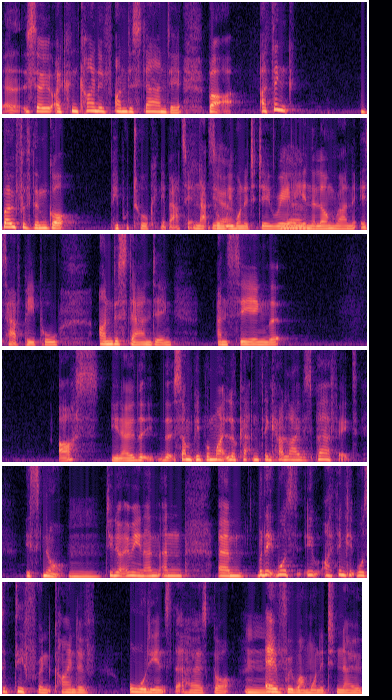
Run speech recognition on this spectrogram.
Uh, so I can kind of understand it. But I think both of them got people talking about it. And that's all we wanted to do, really, Yeah. in the long run, is have people understanding and seeing that us, you know, that, that some people might look at and think our life is perfect. It's not. Do you know what I mean? And and um, but it was. It, I think it was a different kind of audience that hers got. Everyone wanted to know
